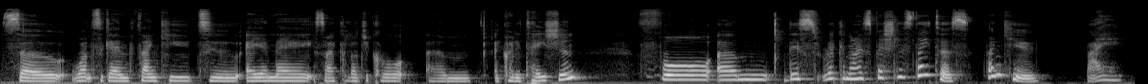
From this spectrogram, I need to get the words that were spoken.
So, once again, thank you to ANA Psychological um, Accreditation for um, this recognized specialist status. Thank you. Bye.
